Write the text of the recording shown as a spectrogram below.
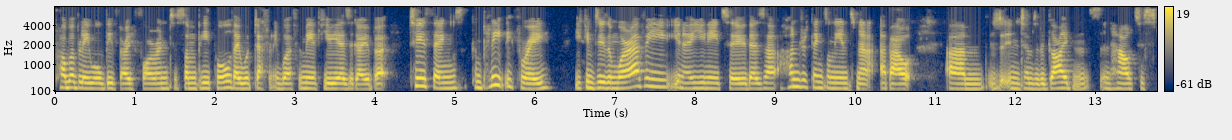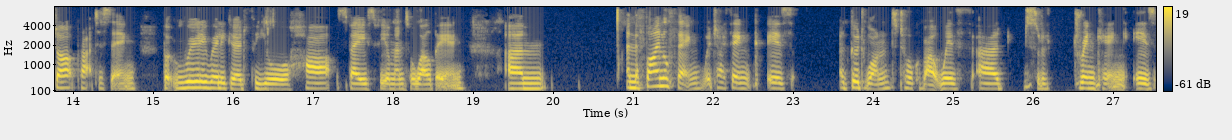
probably will be very foreign to some people. They would definitely were for me a few years ago, but two things completely free. You can do them wherever you you know you need to. There's a hundred things on the internet about um, in terms of the guidance and how to start practicing, but really, really good for your heart space, for your mental well being. Um, and the final thing, which I think is a good one to talk about with uh, sort of drinking is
